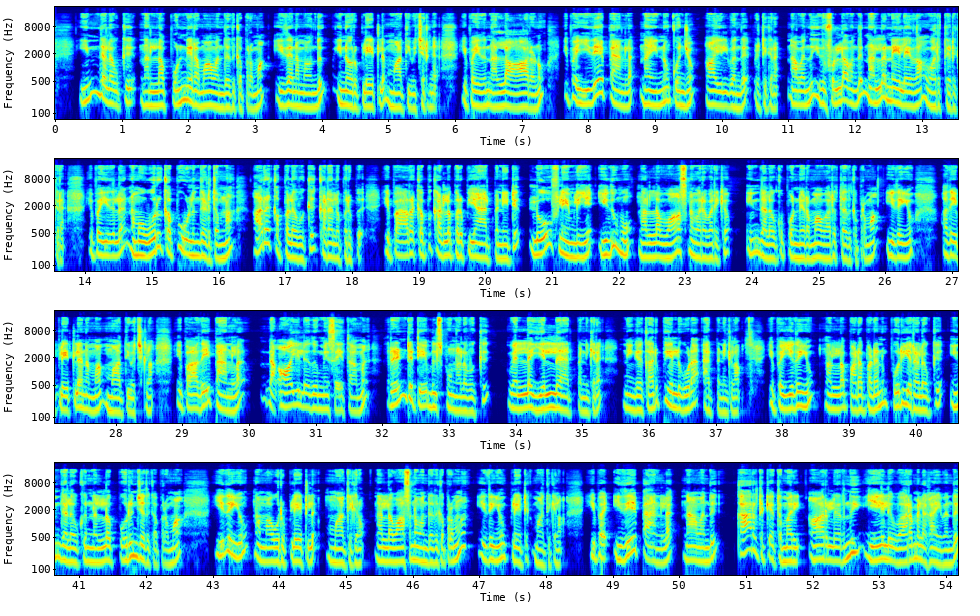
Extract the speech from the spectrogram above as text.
இந்த அளவுக்கு நல்லா பொன்னிறமாக வந்ததுக்கப்புறமா இதை நம்ம வந்து இன்னொரு பிளேட்டில் மாற்றி வச்சுருங்க. இப்போ இது நல்லா ஆறணும். இப்போ இதே பேனில் நான் இன்னும் கொஞ்சம் ஆயில் வந்து விட்டுக்கிறேன். நான் வந்து இது ஃபுல்லாக வந்து நல்லெண்ணெயிலே தான் வறுத்து எடுக்கிறேன். இப்போ இதில் நம்ம ஒரு கப்பு உளுந்து எடுத்தோம்னா அரை கப் அளவுக்கு கடலைப்பருப்பு. இப்போ அரை கப்பு கடலைப்பருப்பையும் ஆட் பண்ணிவிட்டு லோ ஃப்ளேம்லேயே இதுவும் நல்லா வாசனை வர வரைக்கும் இந்த அளவுக்கு பொன்னிறமாக வறுத்ததுக்கப்புறமா இதையும் அதே பிளேட்டில் நம்ம மாற்றி வச்சுக்கலாம். இப்போ அதே பேனில் ஆயில் எதுவுமே சேர்த்தாமல் ரெண்டு டேபிள் ஸ்பூன் அளவுக்கு வெள்ளை எள்ளு ஆட் பண்ணிக்கிறேன். நீங்கள் கருப்பு எள்ளு கூட ஆட் பண்ணிக்கலாம். இப்போ இதையும் நல்லா படபடன்னு பொரியற அளவுக்கு இந்த அளவுக்கு நல்லா பொரிஞ்சதுக்கப்புறமா இதையும் நம்ம ஒரு பிளேட்டில் மாற்றிக்கிறோம் நல்ல வாசனை வந்ததுக்கப்புறமா இதையும் பிளேட்டுக்கு மாற்றிக்கலாம் இப்போ இதே பேனில் நான் வந்து காரத்துக்கு ஏற்ற மாதிரி ஆறுலேருந்து ஏழு வரமிளகாய் வந்து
